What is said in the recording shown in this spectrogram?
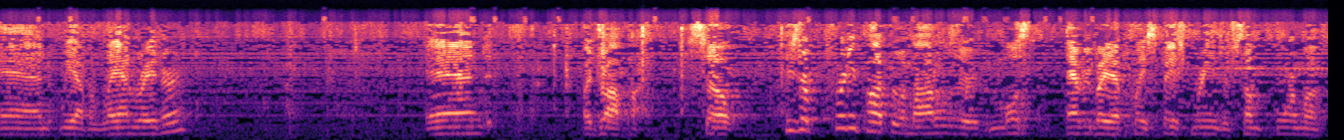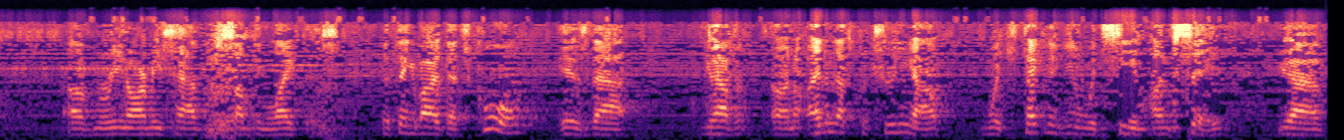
and we have a Land Raider and a drop pod. So these are pretty popular models. They're, most everybody that plays Space Marines or some form of, of Marine armies have something like this. The thing about it that's cool is that you have an item that's protruding out, which technically would seem unsafe. You have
